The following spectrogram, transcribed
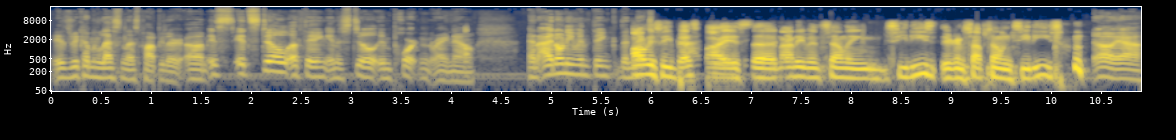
is becoming less and less popular. Um, it's it's still a thing and it's still important right now. And I don't even think the next, Obviously, Best Buy is uh, not even selling CDs. They're going to stop selling CDs. Oh yeah,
